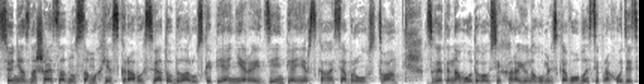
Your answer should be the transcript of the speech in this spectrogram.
Сёння азначаецца адно з самых яскравых святаў беларускай піянеры дзень піянерскага сяброўства. З гэтай нагоды ва ўсіх раёнах гомельскай вобласці праходзяць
